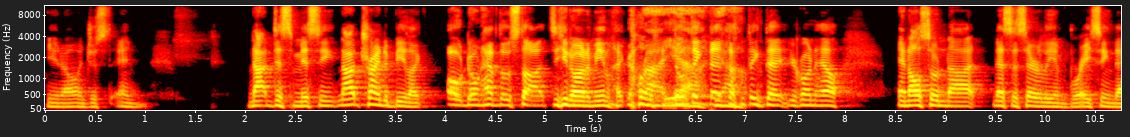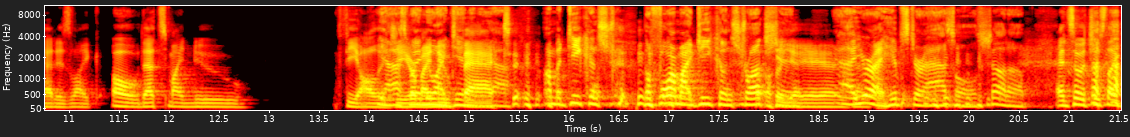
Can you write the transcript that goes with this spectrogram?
you know, and just, and not dismissing, not trying to be like, oh, don't have those thoughts. You know what I mean? Like, oh, Right, don't yeah, think that, yeah. don't think that you're going to hell. And also not necessarily embracing that as like, oh, that's my new theology that's or my my, new identity, fact. I'm a deconstru before my Oh, deconstruction. yeah, yeah, yeah. Yeah, exactly. you're a hipster asshole. Shut up. And so it's just like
